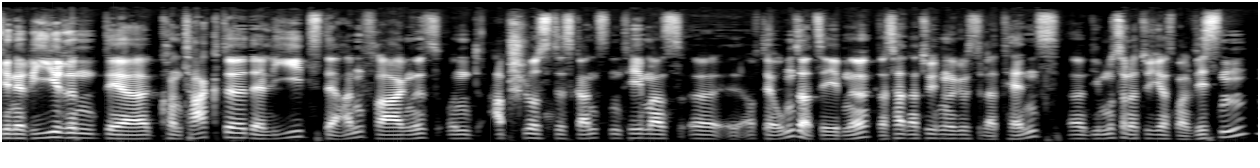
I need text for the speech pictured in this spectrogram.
Generieren der Kontakte, der Leads, der Anfragen ist und Abschluss des ganzen Themas äh, auf der Umsatzebene. Das hat natürlich eine gewisse Latenz. Äh, die musst du natürlich erstmal wissen.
